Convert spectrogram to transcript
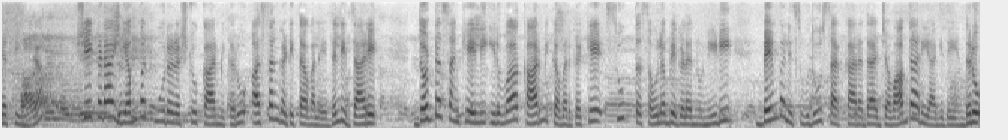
ಯತೀಂದ್ರ ಶೇಕಡ ಎಂಬತ್ಮೂರರಷ್ಟು ಕಾರ್ಮಿಕರು ಅಸಂಘಟಿತ ವಲಯದಲ್ಲಿದ್ದಾರೆ. ದೊಡ್ಡ ಸಂಖ್ಯೆಯಲ್ಲಿ ಇರುವ ಕಾರ್ಮಿಕ ವರ್ಗಕ್ಕೆ ಸೂಕ್ತ ಸೌಲಭ್ಯಗಳನ್ನು ನೀಡಿ ಬೆಂಬಲಿಸುವುದು ಸರ್ಕಾರದ ಜವಾಬ್ದಾರಿಯಾಗಿದೆ ಎಂದರು.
